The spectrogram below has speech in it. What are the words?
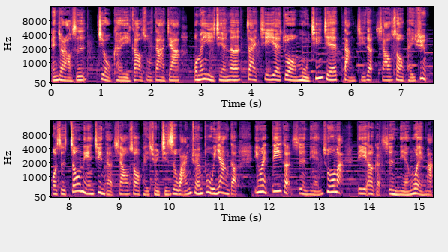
，Angel 老师就可以告诉大家，我们以前呢，在企业做母亲节档期的销售培训，或是周年庆的销售培训，其实是完全不一样的。因为第一个是年初嘛，第二个是年尾嘛。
